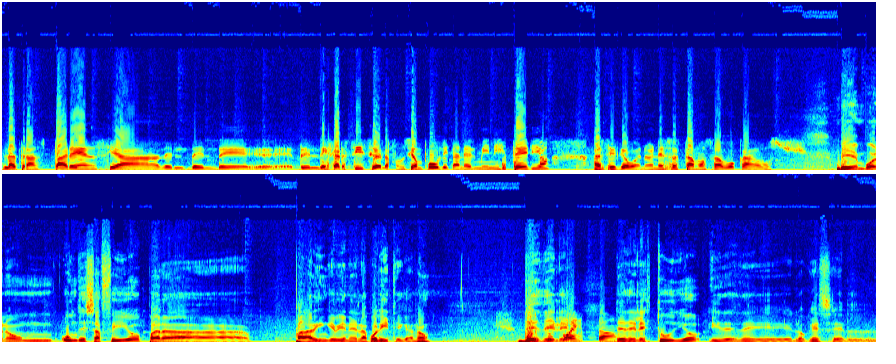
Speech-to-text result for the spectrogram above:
la transparencia del, del, de- del ejercicio de la función pública en el ministerio. Así que bueno, en eso estamos abocados. Bien, bueno, un, un desafío para, para alguien que viene de la política, ¿no? Desde el, supuesto. desde el estudio y desde lo que es el,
